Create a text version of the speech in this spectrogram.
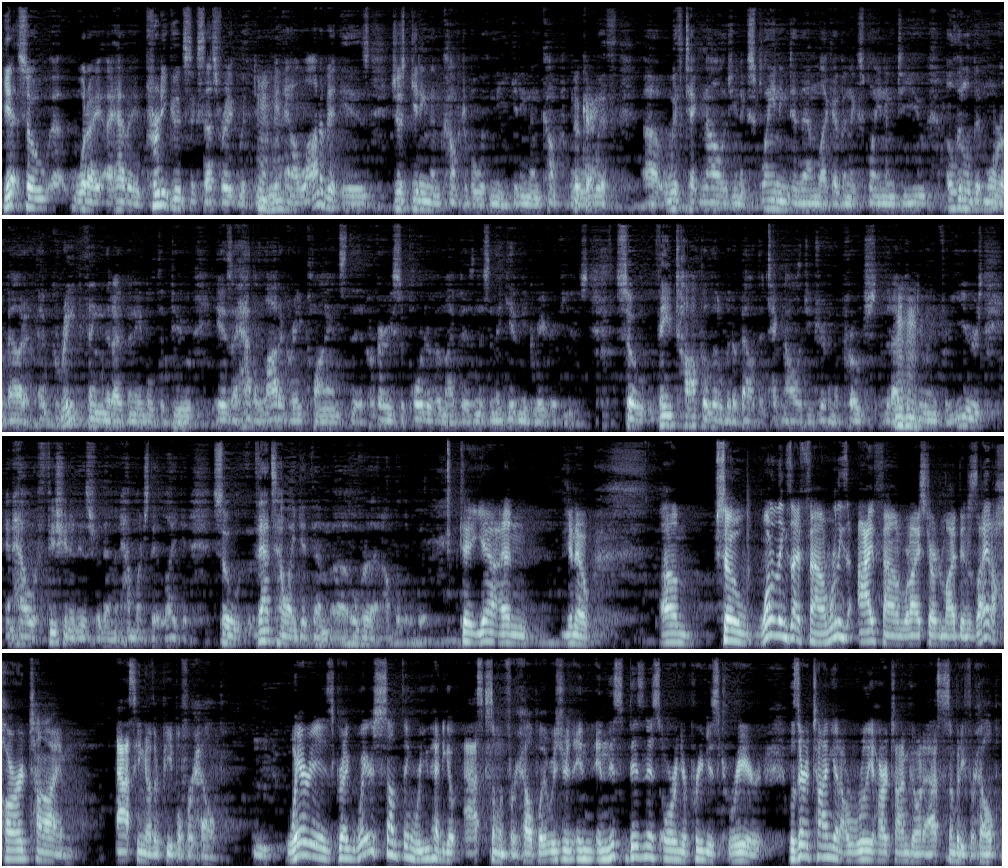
Yeah, so uh, what I, I have a pretty good success rate with doing Mm-hmm. and a lot of it is just getting them comfortable with me, getting them comfortable Okay. with uh, with technology, and explaining to them, like I've been explaining to you, a little bit more about it. A great thing that I've been able to do is I have a lot of great clients that are very supportive of my business, and they give me great reviews. So they talk a little bit about the technology-driven approach that I've been doing for years, and how efficient it is for them, and how much they like it. So that's how I get them uh, over that hump a little bit. Okay, yeah, and you know, um, so one of the things I found, one of the things I found when I started my business, I had a hard time asking other people for help. Hmm. Where is Greg? Where's something where you had to go ask someone for help? Whether it was your, in in this business or in your previous career, was there a time you had a really hard time going to ask somebody for help?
